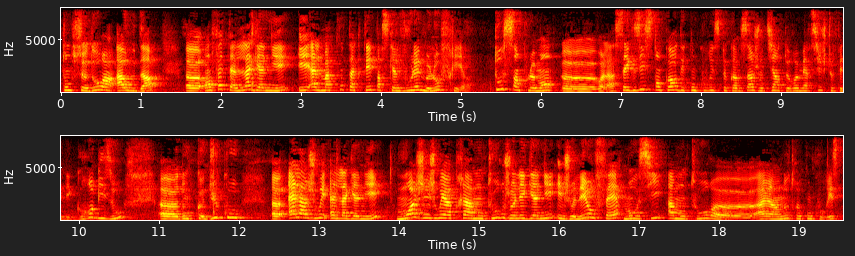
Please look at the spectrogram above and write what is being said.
ton pseudo, hein, Aouda. Euh, en fait, elle l'a gagné et elle m'a contacté parce qu'elle voulait me l'offrir tout simplement, euh, voilà, ça existe encore des concouristes comme ça. Je tiens à te remercier, je te fais des gros bisous. Euh, donc, du coup, euh, elle a joué, elle l'a gagné. Moi, j'ai joué après à mon tour, je l'ai gagné et je l'ai offert, moi aussi, à mon tour, à un autre concouriste.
